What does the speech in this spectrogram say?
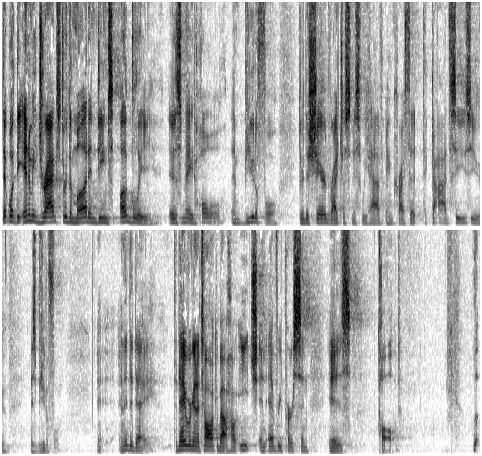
that what the enemy drags through the mud and deems ugly is made whole and beautiful through the shared righteousness we have in Christ, that, that God sees you as beautiful. And then today, today we're going to talk about how each and every person is called. L-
